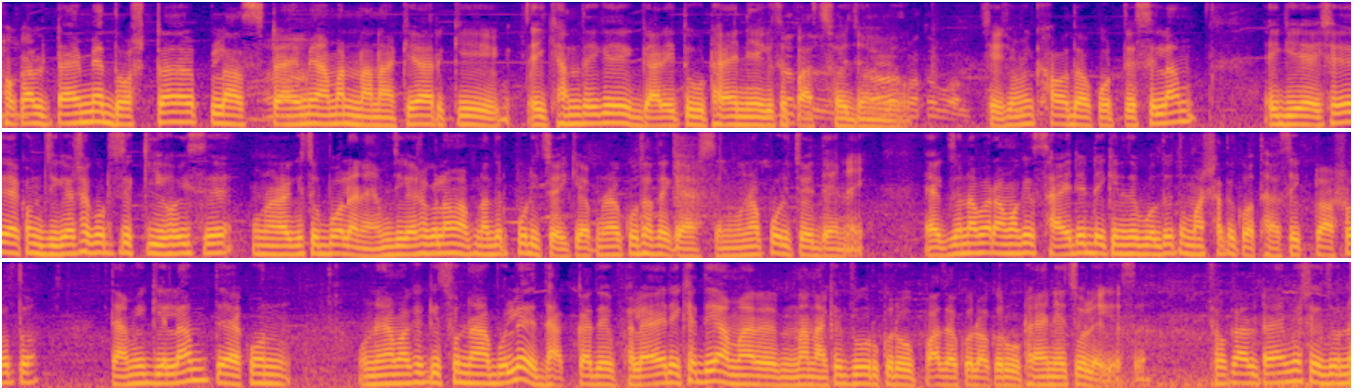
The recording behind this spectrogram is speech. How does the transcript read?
সকাল টাইমে দশটা প্লাস টাইমে আমার নানাকে আর কি এইখান থেকে গাড়িতে উঠায় নিয়ে গেছে পাঁচ, ছয় জন লোক। সেই সময় খাওয়া দাওয়া করতেছিলাম। এগিয়ে এসে এখন জিজ্ঞাসা করছে, কি হয়েছে? ওনারা কিছু বলে নাই। আমি জিজ্ঞাসা করলাম, আপনাদের পরিচয় কি? আপনারা কোথা থেকে আসছেন? ওনারা পরিচয় দেয় নাই। একজন আবার আমাকে সাইডে ডেকে নিতে বলতে, তোমার সাথে কথা আছে, একটু আসো তো। তা আমি গেলাম, তো এখন উনি আমাকে কিছু না বলে ধাক্কা দিয়ে ফেলায় রেখে দিয়ে আমার নানাকে জোর করে পাজা কোলা করে উঠায় নিয়ে চলে গেছে। সকাল টাইমে সেই জন্য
